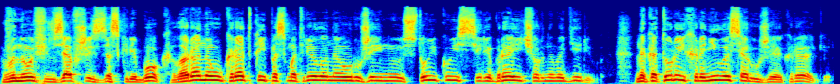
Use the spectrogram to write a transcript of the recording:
Вновь взявшись за скребок, Лорана украдкой посмотрела на оружейную стойку из серебра и черного дерева, на которой хранилось оружие Крагера.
